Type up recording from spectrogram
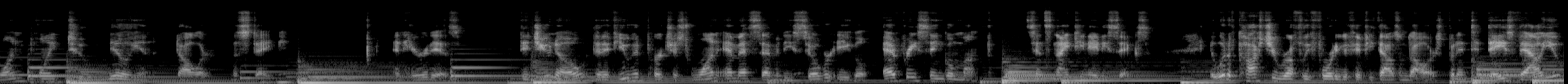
$1.2 million mistake. And here it is. Did you know that if you had purchased one MS70 Silver Eagle every single month since 1986, it would have cost you roughly forty to fifty thousand dollars. But in today's value,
